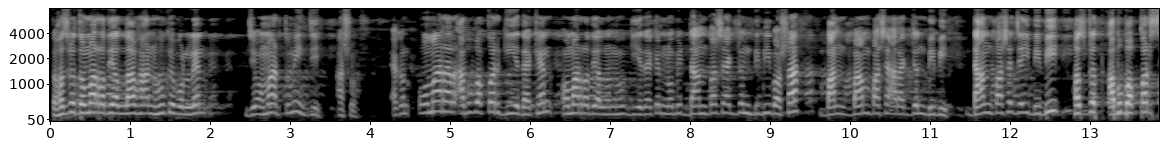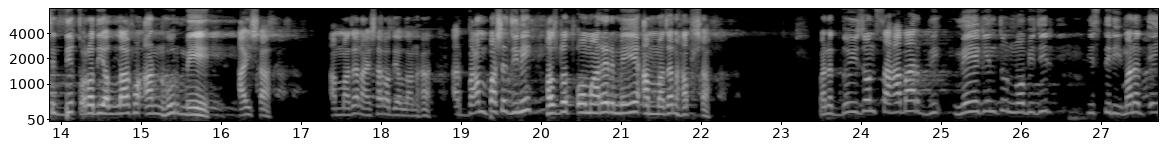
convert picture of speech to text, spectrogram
তো হজরত ওমর রদি আল্লাহ আনহুকে বললেন যে ওমার, তুমি? জি, আসো। এখন ওমার আর আবু বক্কর গিয়ে দেখেন, ওমার রদি আল্লাহ গিয়ে দেখেন, নবীর ডান পাশে একজন বিবি বসা বাম পাশে আর একজন বিবি। ডান পাশে যেই বিবি হজরত আবু বক্কর সিদ্দিক রদি আল্লাহ আনহুর মেয়ে আয়সা আম্মাজান আয়সা রদি আল্লাহ আর বাম পাশে যিনি হজরত ওমারের মেয়ে আম্মাজান হাফসা। মানে দুইজন সাহাবার মেয়ে কিন্তু নবীজির স্ত্রী। মানে এই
